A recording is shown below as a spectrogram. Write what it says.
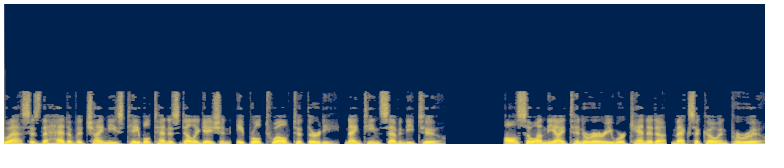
U.S. as the head of a Chinese table tennis delegation, April 12–30, 1972. Also on the itinerary were Canada, Mexico and Peru.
